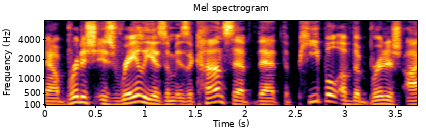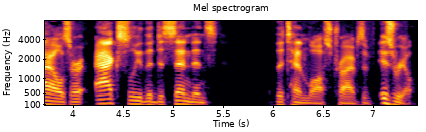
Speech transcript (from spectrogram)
Now, British Israelism is a concept that the people of the British Isles are actually the descendants of the 10 lost tribes of Israel.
